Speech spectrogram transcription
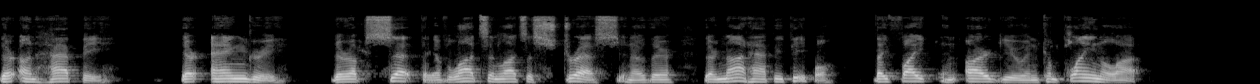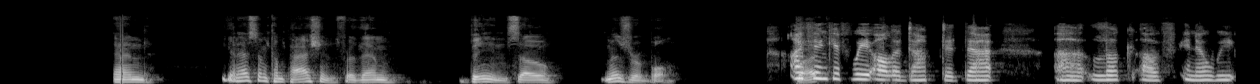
they're unhappy, they're angry, they're upset, they have lots and lots of stress. You know, they're they're not happy people. They fight and argue and complain a lot. And you can have some compassion for them being so miserable. I think if we all adopted that uh, look of, you know, we,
